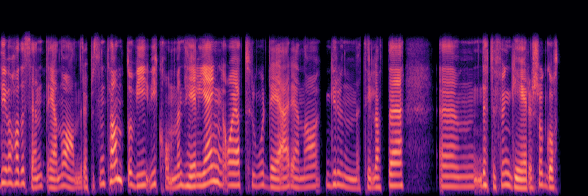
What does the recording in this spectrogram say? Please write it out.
de hadde sendt en og annen representant, og vi, vi kom en hel gjeng. Og jeg tror det er en av grunnene til at det, um, dette fungerer så godt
